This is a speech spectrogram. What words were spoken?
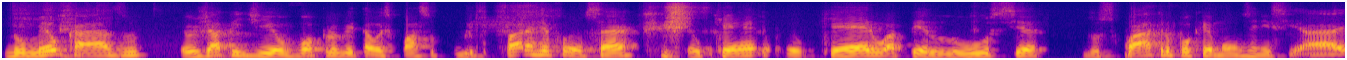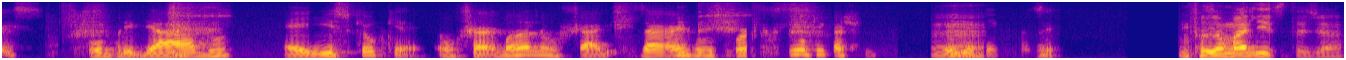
No meu caso, eu já pedi, eu vou aproveitar o espaço público para reforçar. Eu quero, eu quero a pelúcia dos quatro Pokémons iniciais. Obrigado. É isso que eu quero. Um Charmander, um Charizard, um Squirtle e um Pikachu. Ele é. tem que fazer. Vamos fazer uma lista já.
